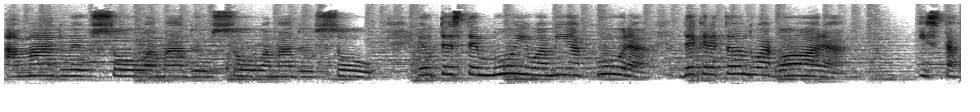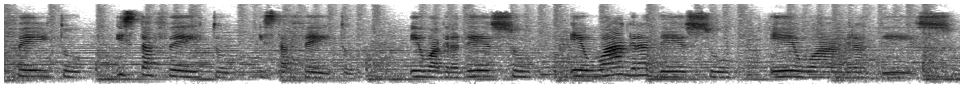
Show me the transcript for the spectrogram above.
Amado eu sou, amado eu sou, amado eu sou. Eu testemunho a minha cura, decretando agora Está feito, está feito, está feito. Eu agradeço, eu agradeço, eu agradeço.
